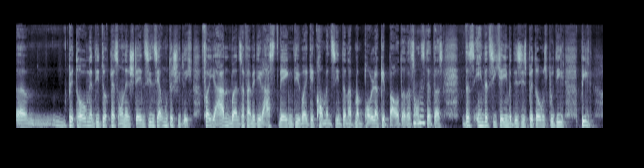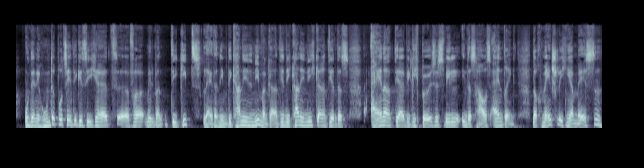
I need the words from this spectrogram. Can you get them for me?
ähm, Bedrohungen, die durch Personen entstehen, sind sehr unterschiedlich. Vor Jahren waren es auf einmal die Lastwegen, die überall gekommen sind, dann hat man Poller gebaut oder sonst mhm. etwas. Das ändert sich ja immer, dieses Bedrohungsbild. Und eine hundertprozentige Sicherheit, äh, Frau Milman, die gibt's leider nicht. Die kann Ihnen niemand garantieren. Ich kann Ihnen nicht garantieren, dass einer, der wirklich Böses will, in das Haus eindringt. Nach menschlichen Ermessen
